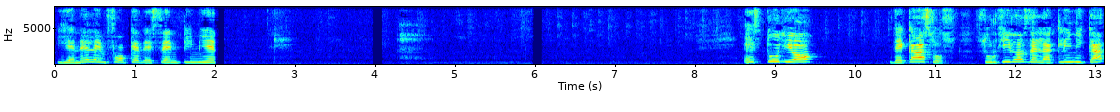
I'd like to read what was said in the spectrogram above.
y en el enfoque de sentimiento. Estudio de casos surgidos de la clínica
